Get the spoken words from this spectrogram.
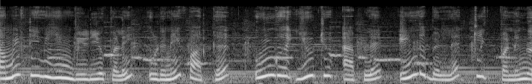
தமிழ் டிவியின் வீடியோக்களை உடனே பார்க்க உங்க யூடியூப் ஆப்ல இந்த பெல்ல கிளிக் பண்ணுங்க.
